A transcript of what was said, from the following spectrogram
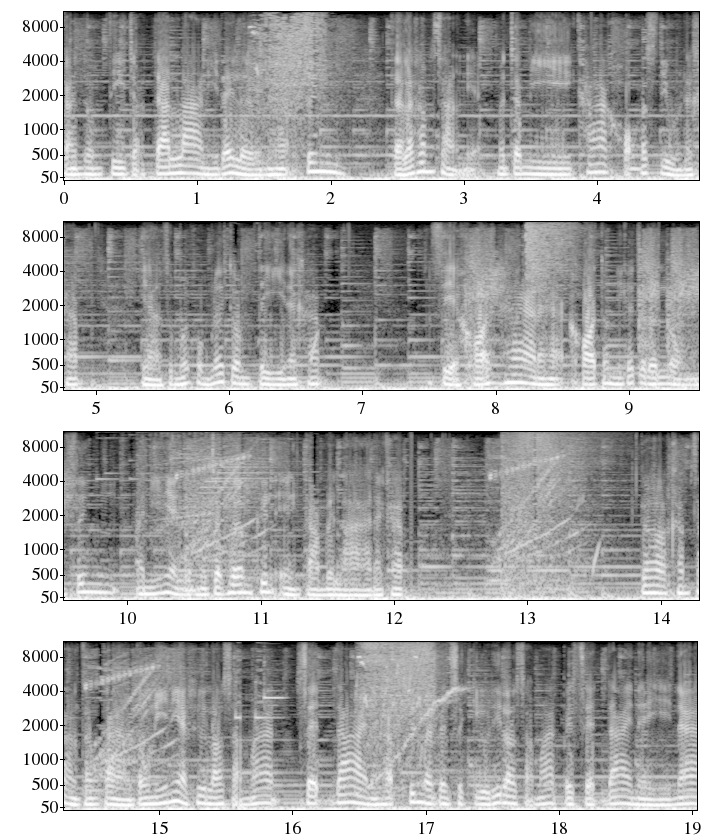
การโจมตีจากด้านล่างนี้ได้เลยนะฮะซึ่งแต่ละคำสั่งเนี่ยมันจะมีค่าคอสอยู่นะครับ อย่างสมมติผมเลือกโจมตีนะครับ เสียคอส5นะฮะคอสตรงนี้ก็จะลดลง ซึ่งอันนี้เนี่ยมันจะเพิ่มขึ้นเองตามเวลานะครับก็คำสั่งต่างๆ ตรงนี้เนี่ยคือเราสามารถเซตได้นะครับ ซึ่งมันเป็นสกิลที่เราสามารถไปเซตได้ในหน้า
